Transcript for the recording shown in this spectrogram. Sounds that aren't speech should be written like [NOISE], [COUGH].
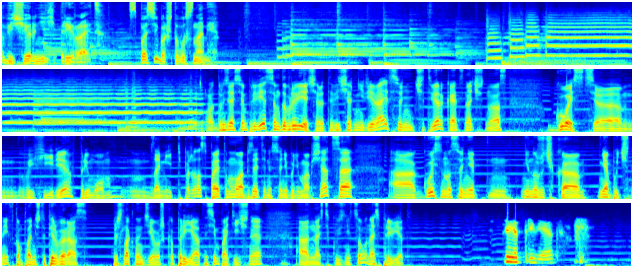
Вечерний рерайт. Спасибо, что вы с нами. Друзья, всем привет, всем добрый вечер. Это вечерний рерайт, сегодня четверг, а это значит у нас гость э, в эфире, в прямом, заметьте, пожалуйста, поэтому обязательно сегодня будем общаться. А гость у нас сегодня немножечко необычный, в том плане, что первый раз пришла к нам девушка, приятная, симпатичная, а, Настя Кузнецова. Настя, привет. Привет, привет.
